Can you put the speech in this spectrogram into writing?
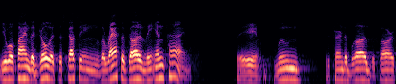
you will find that Joel is discussing the wrath of God in the end times. The moon is turned to blood, the stars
